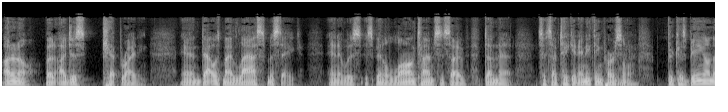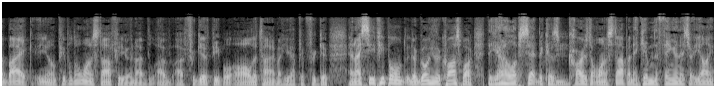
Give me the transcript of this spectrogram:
I don't know, but I just kept riding. And that was my last mistake. And it was, it's been a long time since I've done that, since I've taken anything personal. Mm-hmm because being on the bike, you know, people don't want to stop for you. And I've, I've, I forgive people all the time. You have to forgive. And I see people, they're going through the crosswalk. They get all upset because mm. cars don't want to stop and they give them the finger and they start yelling.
